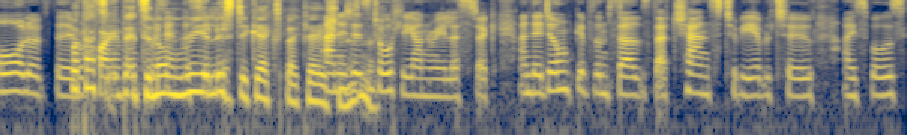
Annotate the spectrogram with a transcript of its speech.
all of the but requirements. But that's, that's an unrealistic expectation. And it is it? totally unrealistic. And they don't give themselves that chance to be able to, I suppose,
